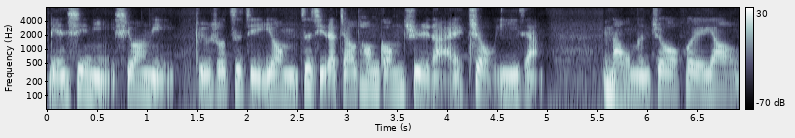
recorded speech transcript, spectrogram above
联系你，希望你比如说自己用自己的交通工具来就医这样。那我们就会要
